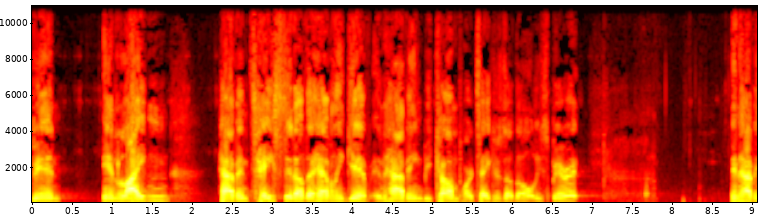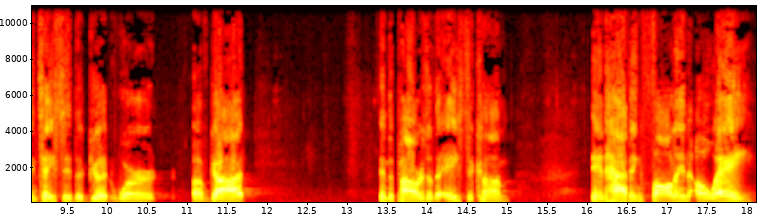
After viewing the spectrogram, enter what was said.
been enlightened, having tasted of the heavenly gift, and having become partakers of the Holy Spirit, and having tasted the good word of God and the powers of the age to come, and having fallen away,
